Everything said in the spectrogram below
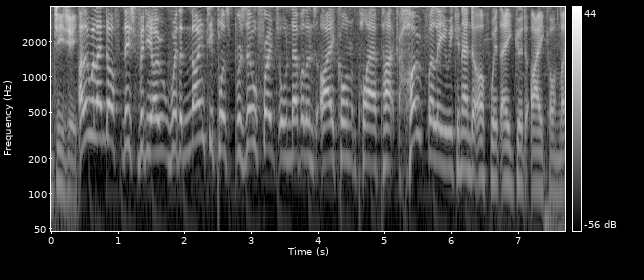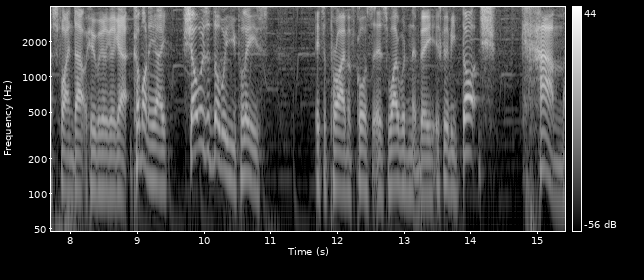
GG. I think we'll end off this video with a 90 plus Brazil, French or Netherlands icon player pack. Hopefully we can end it off with a good icon. Let's find out who we're going to get. Come on EA. Show us a W, please. It's a prime, of course it is. Why wouldn't it be? It's going to be Dutch, Cam,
